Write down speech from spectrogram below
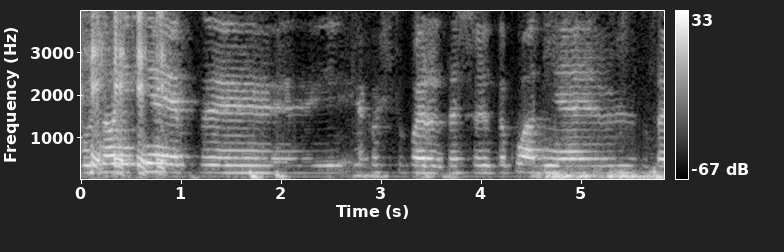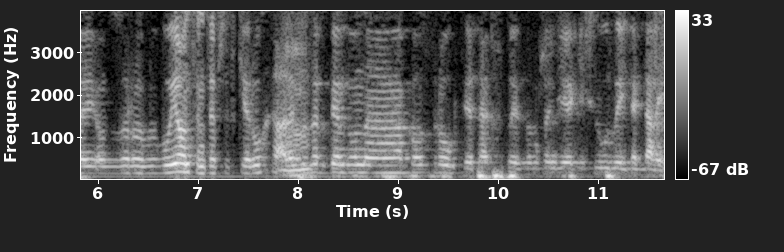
Coulsonik nie jest y, jakoś super też dokładnie tutaj odzorowującym te wszystkie ruchy, ale Mhm. to ze względu na konstrukcję, tak? Tutaj są wszędzie jakieś luzy i tak dalej.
